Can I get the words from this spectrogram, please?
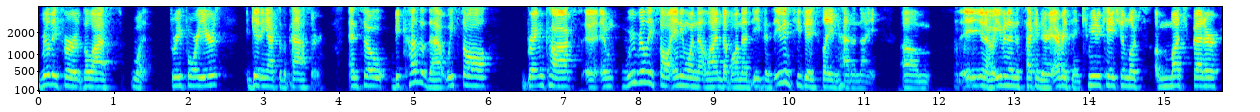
really for the last what three four years getting after the passer and so because of that we saw Brenton Cox and we really saw anyone that lined up on that defense. Even TJ Slaton had a night. Um, you know even in the secondary everything. Communication looks much better.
